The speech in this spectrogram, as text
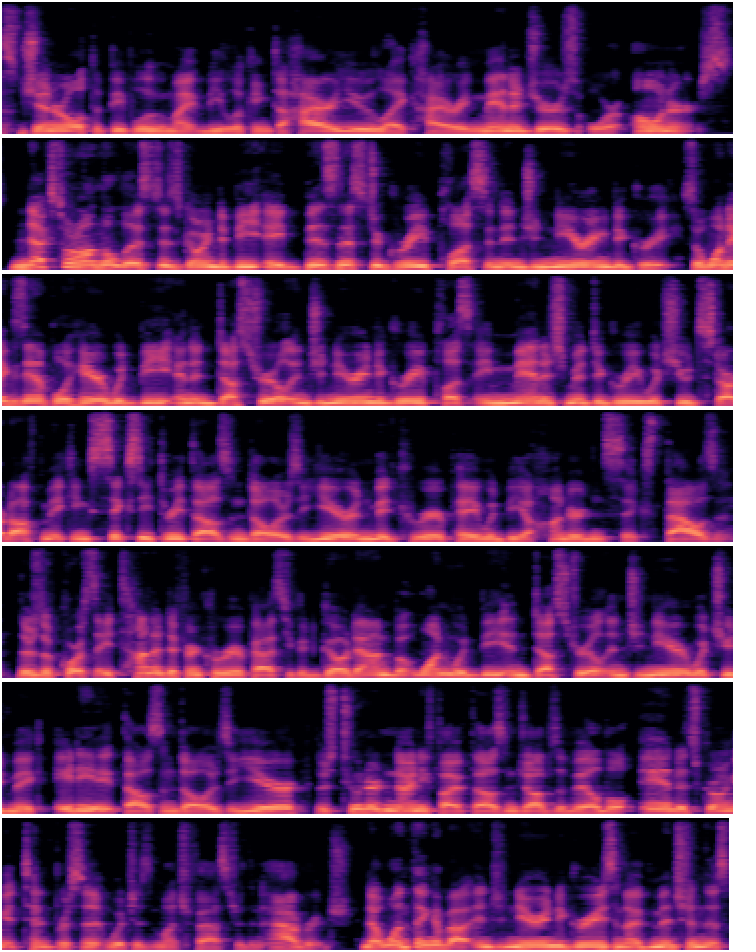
less general to people who might be looking to hire you like hiring managers or owners. Next one on the list is going to be a business degree plus an engineering degree. So one example here would be an industrial engineering degree plus a management degree which you'd start off making $63,000 a year and mid-career pay would be 106,000. There's of course a ton of different career paths you could go down but one would be industrial engineer which you'd make $88,000 a year. There's 295,000 jobs available and it's growing at 10% which is much faster than average. Now one one thing about engineering degrees, and I've mentioned this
